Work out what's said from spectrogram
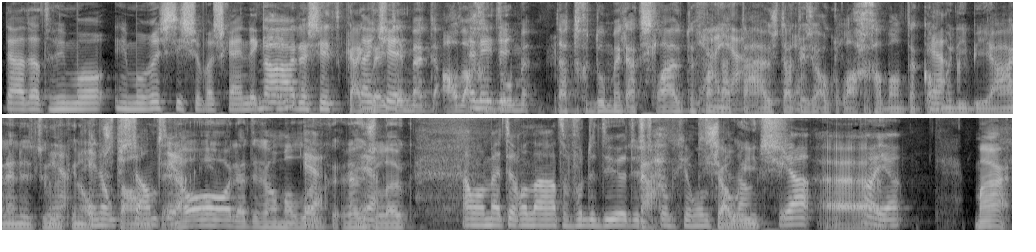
Daar dat humor, humoristische waarschijnlijk Nou, in. daar zit, kijk, Dat weet je, je- met al dat gedoe, met, dat gedoe met dat sluiten Ja, van ja, dat thuis, dat ja. is ook lachen, want dan komen Ja. die bejaarden natuurlijk Ja, in in opstand. En, ja. oh, dat is allemaal leuk, Ja, reuze ja. leuk. Allemaal met de rollator voor de deur, dus Ja, komt je rond zoiets. langs. Ja, Eh, oh ja. Maar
